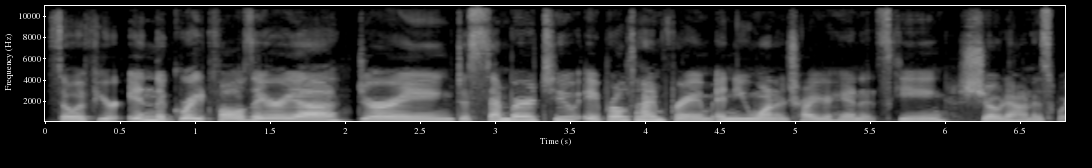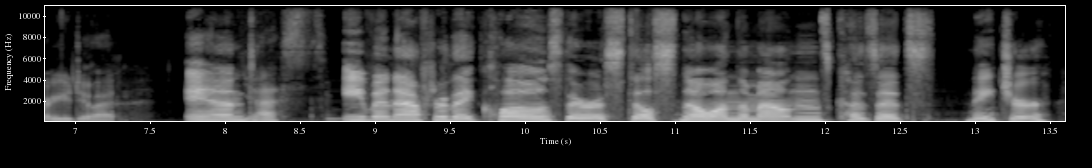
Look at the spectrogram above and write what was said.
So, if you're in the Great Falls area during December to April timeframe and you want to try your hand at skiing, Showdown is where you do it. And yes. even after they close, there is still snow on the mountains because it's nature.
